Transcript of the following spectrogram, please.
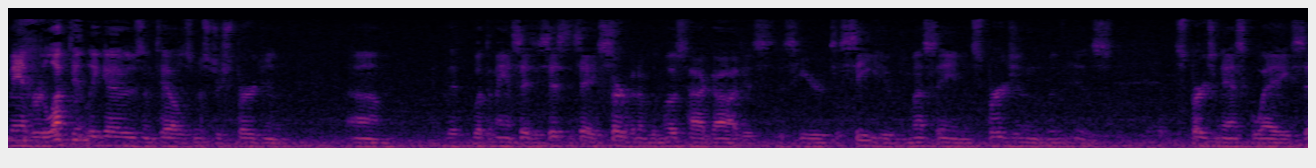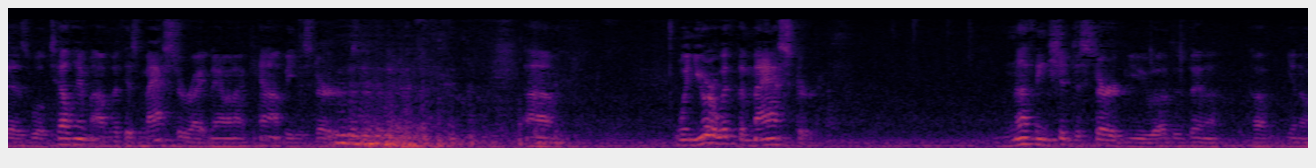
man reluctantly goes and tells Mr. Spurgeon um, that what the man says. He says to say, a servant of the Most High God is, is here to see you. You must see him. And Spurgeon, in his Spurgeon-esque way, says, well, tell him I'm with his master right now and I cannot be disturbed. um, when you are with the master, nothing should disturb you other than a, you know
